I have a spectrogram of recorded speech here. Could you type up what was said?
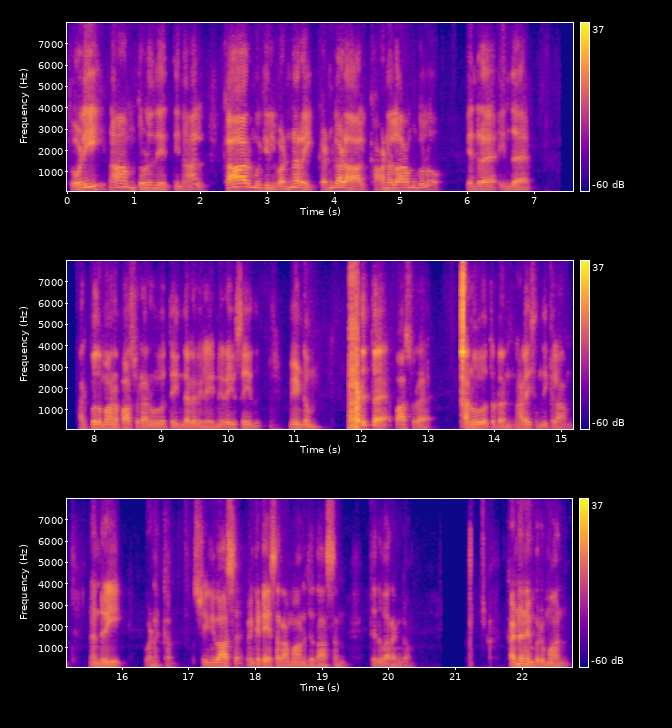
தொழி நாம் தொழுதேத்தினால் கார்முகில் வண்ணரை கண்களால் காணலாம்களோ? என்ற இந்த அற்புதமான பாசுர அனுபவத்தை இந்த அளவிலே நிறைவு செய்து மீண்டும் அடுத்த பாசுர அனுபவத்துடன் நாளை சந்திக்கலாம். நன்றி வணக்கம். ஸ்ரீனிவாச வெங்கடேச ராமானுஜதாசன் திருவரங்கம். கண்ணன் எம்பெருமான்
